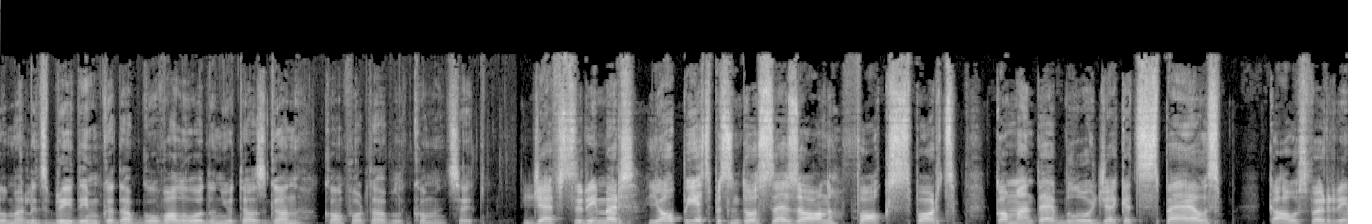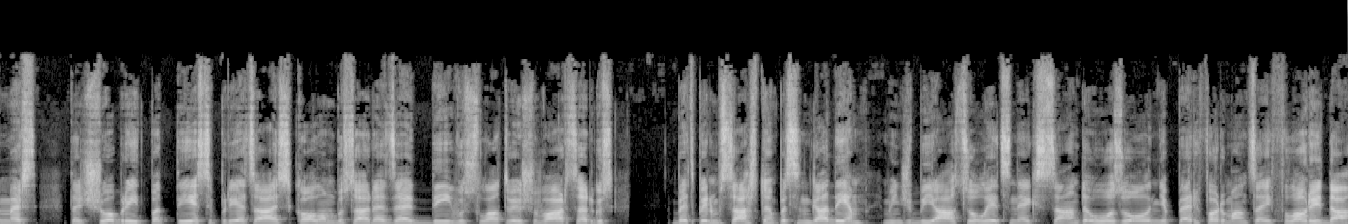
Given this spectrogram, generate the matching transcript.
Tomēr līdz brīdim, kad apguva valodu un jutās gan komfortabli komunicēt. Jeffs Rimers jau 15. sezonu Fox Sports komentē Blue Jackets spēles. Kā uzsver Rimers, tad šobrīd patiesi priecājas Kolumbusā redzēt divus latviešu vārdsargus, bet pirms 18 gadiem viņš bija atsauliecinieks Santa Ozoliņa performancei Floridā,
